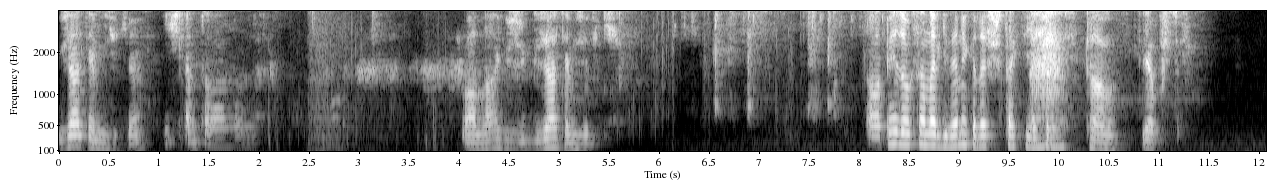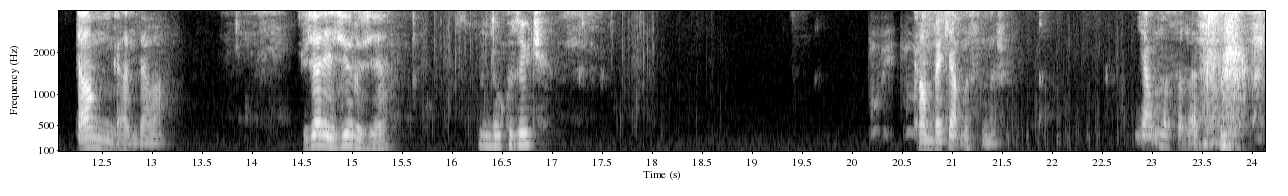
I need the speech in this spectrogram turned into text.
Güzel temizlik ya. İşlem tamamlandı. Vallahi güzel, güzel temizledik. AP 90'lar gidene kadar şu taktiği yaparız. Tamam. Yapıştır. Tam gaz devam. Güzel eziyoruz ya. 9'a 3. Comeback yapmasınlar. Yapmasınlar.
